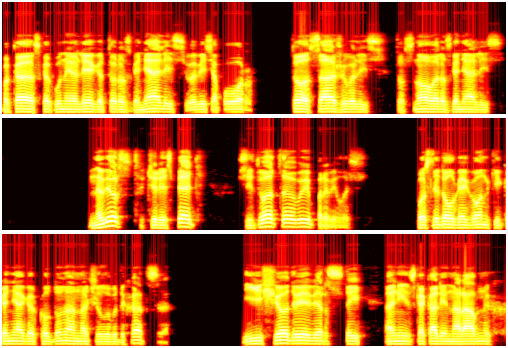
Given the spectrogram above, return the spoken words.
пока скакуны Олега то разгонялись во весь опор, то осаживались, то снова разгонялись. На верст через пять ситуация выправилась. После долгой гонки коняга-колдуна начал выдыхаться. Еще две версты они скакали на равных,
